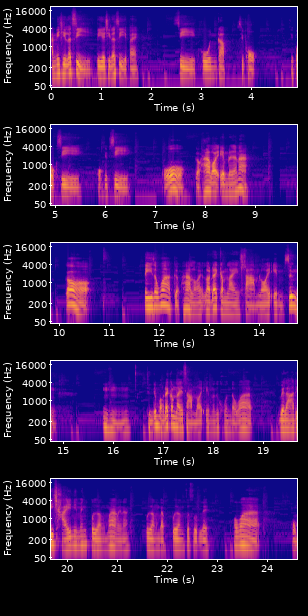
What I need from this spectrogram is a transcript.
อันนี้ชิ้นละ 4 ตีชิ้นละ 4 ไป 4 คูณกับ 16 16 4 64 โอ้ เกือบ 500M เลยนะน่ะ ก็ตีซะว่าเกือบ 500 เราได้กำไร 300M ซึ่งอือหือถึงจะบอกได้กำไร 300M นะทุกคนแต่ว่าเวลาที่ใช้นี่แม่งเปลืองมากเลยนะ เปลืองแบบเปลืองสุดๆเลย เพราะว่าผม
